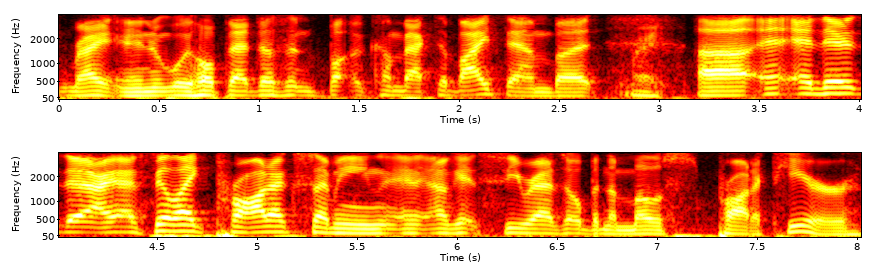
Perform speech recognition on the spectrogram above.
right, and we hope that doesn't bu- come back to bite them. But Right. uh, and, and there, there- I feel like products. I mean, and I'll get C-Rad's open the most product here.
